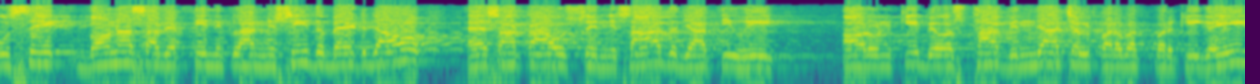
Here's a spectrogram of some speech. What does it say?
उससे एक बौना सा व्यक्ति निकला, निषीद बैठ जाओ, ऐसा कहा, उससे निषाद जाती हुई और उनकी व्यवस्था विंध्याचल पर्वत पर की गई।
